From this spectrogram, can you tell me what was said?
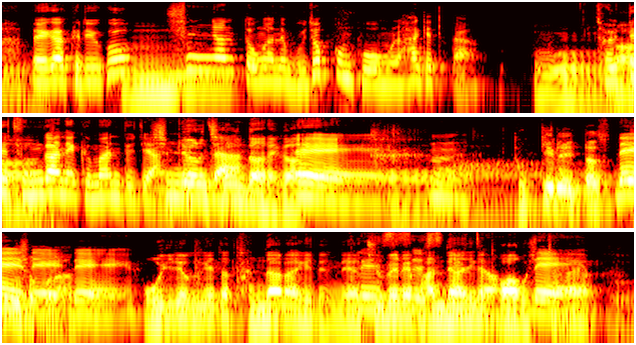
내가 그리고 음. 10년 동안은 무조건 보험을 하겠다. 음. 절대 아. 중간에 그만두지 않겠다. 10년은 채운다 내가. 네. 어. 음. 도끼를 일단 네, 두셨구나. 네, 네. 오히려 그게 더 단단하게 됐네요. 주변에 반대하니까. 더 하고 네. 싶잖아요. 음.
